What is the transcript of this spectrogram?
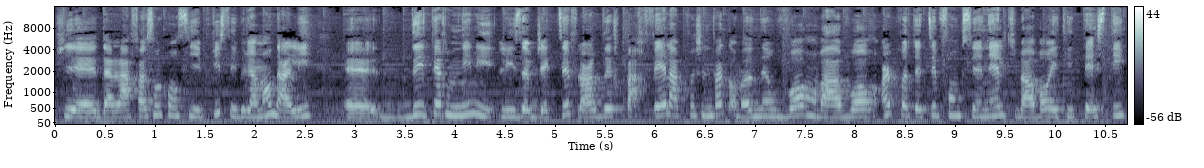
Puis de la façon qu'on s'y est pris, c'est vraiment d'aller euh, déterminer les, les, objectifs, leur dire parfait, la prochaine fois qu'on va venir voir, on va avoir un prototype fonctionnel qui va avoir été testé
